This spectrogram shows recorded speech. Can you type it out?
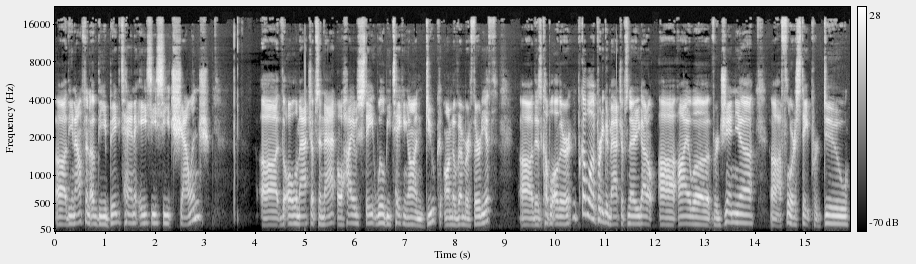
uh, the announcement of the Big Ten ACC Challenge. Uh, the, all the matchups in that. Ohio State will be taking on Duke on November 30th. Uh, there's a couple other, a couple other pretty good matchups in there. You got uh, Iowa, Virginia, uh, Florida State, Purdue,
